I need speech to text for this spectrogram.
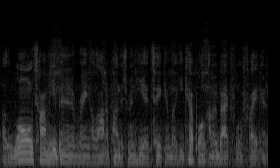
a long time he'd been in the ring, a lot of punishment he had taken, but he kept on coming back for a fight. And,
